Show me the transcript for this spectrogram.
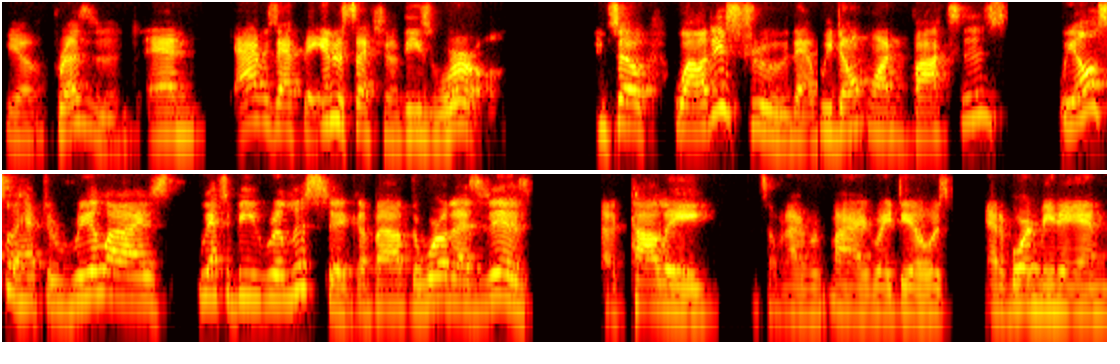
you know, president. And I was at the intersection of these worlds. And so while it is true that we don't want boxes, we also have to realize we have to be realistic about the world as it is. A colleague, someone I admire a great deal, was at a board meeting and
